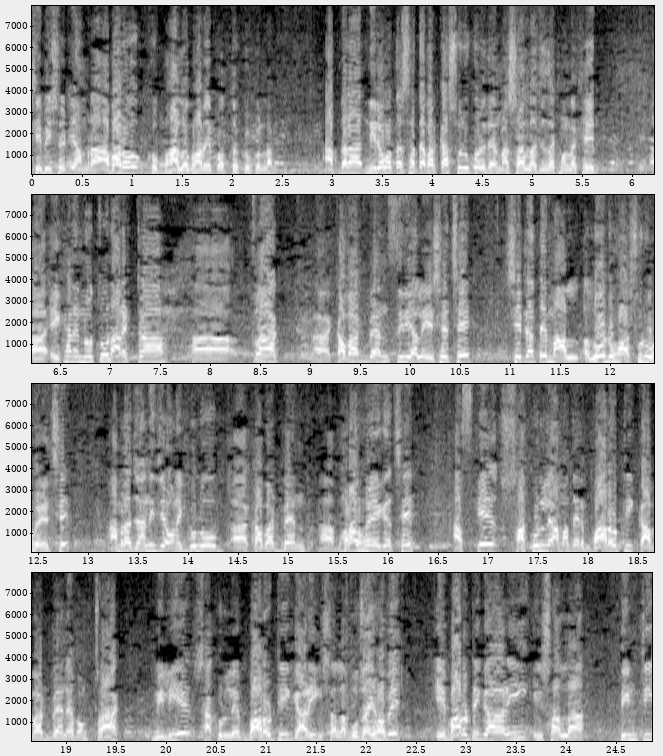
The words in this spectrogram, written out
সে বিষয়টি আমরা আবারও খুব ভালোভাবে প্রত্যক্ষ করলাম। আপনারা নিরবতার সাথে আবার কাজ শুরু করে দেন মাসাল্লাহ জাজাকমুল্লাহ খের এখানে নতুন আরেকটা ট্রাক কাভার্ড ভ্যান সিরিয়ালে এসেছে। সেটাতে মাল লোড হওয়া শুরু হয়েছে। আমরা জানি যে অনেকগুলো কাভার্ড ভ্যান ভরা হয়ে গেছে। আজকে সাকুল্যে আমাদের বারোটি কাভার্ড ভ্যান এবং ট্রাক মিলিয়ে সাকুল্যে বারোটি গাড়ি ইনশাল্লাহ বোঝাই হবে। এই বারোটি গাড়ি ইনশাল্লাহ তিনটি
